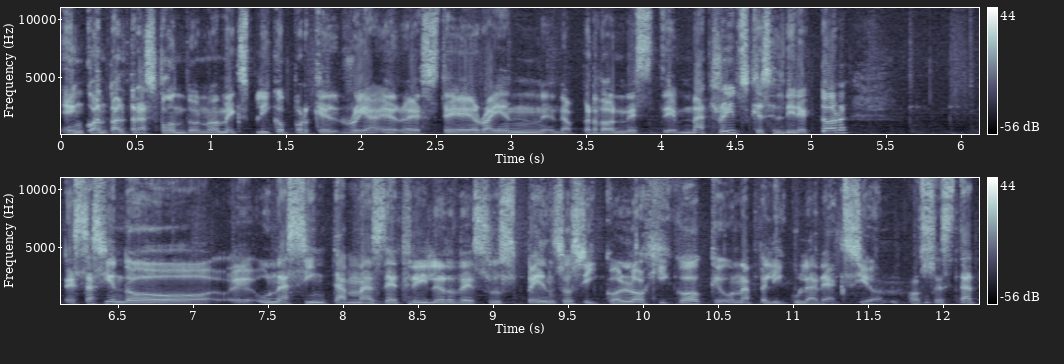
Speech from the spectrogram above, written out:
En cuanto al trasfondo, ¿no? Me explico porque Ryan, este, Ryan no, perdón, este, Matt Reeves, que es el director, está haciendo eh, una cinta más de thriller de suspenso psicológico que una película de acción. O sea, está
